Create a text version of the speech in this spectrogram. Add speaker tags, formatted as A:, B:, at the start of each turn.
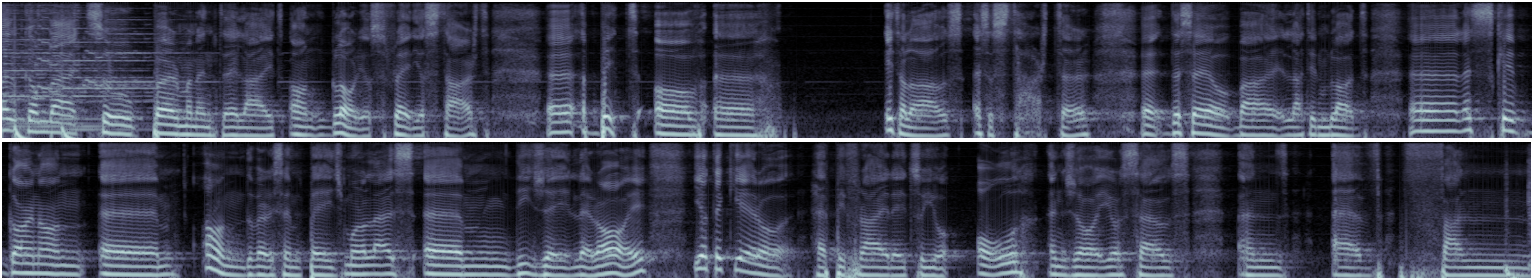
A: welcome back to Permanent Daylight on Glorious Radio Start. Uh, a bit of uh, Italo House as a starter, uh, Deseo by Latin Blood. Uh, let's keep going on um, on the very same page, more or less. Um, DJ Leroy, Yo Te Quiero, happy Friday to you all. Enjoy yourselves and have fun.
